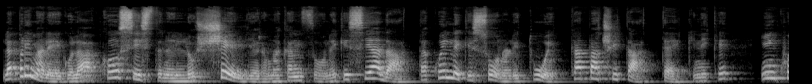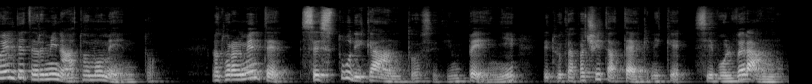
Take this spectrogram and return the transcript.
La prima regola consiste nello scegliere una canzone che sia adatta a quelle che sono le tue capacità tecniche in quel determinato momento. Naturalmente se studi canto, se ti impegni, le tue capacità tecniche si evolveranno,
